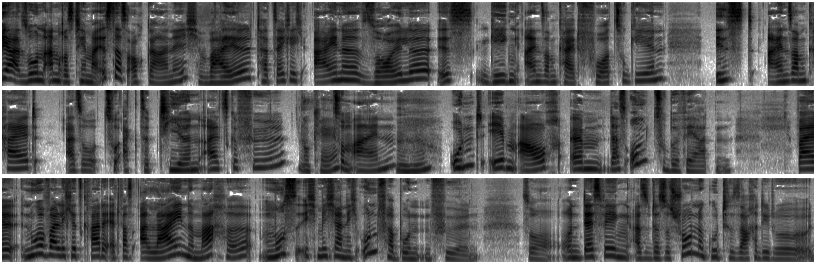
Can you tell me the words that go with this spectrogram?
Ja, so ein anderes Thema ist das auch gar nicht, weil tatsächlich eine Säule ist, gegen Einsamkeit vorzugehen, ist Einsamkeit also zu akzeptieren als Gefühl, okay. zum einen, mhm. und eben auch ähm, das umzubewerten. Weil nur weil ich jetzt gerade etwas alleine mache, muss ich mich ja nicht unverbunden fühlen. So, und deswegen, also das ist schon eine gute Sache, die du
